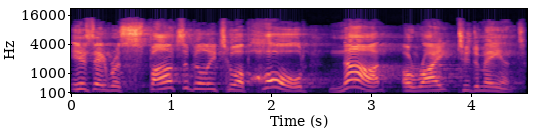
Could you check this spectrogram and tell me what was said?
is a responsibility to uphold, not a right to demand.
